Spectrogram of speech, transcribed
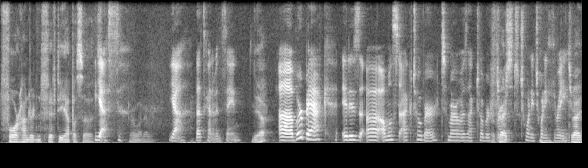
450 episodes Yes. or whatever. Yeah, that's kind of insane. Yep. Uh, we're back. It is uh, almost October. Tomorrow is October That's 1st, 2023. That's right.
